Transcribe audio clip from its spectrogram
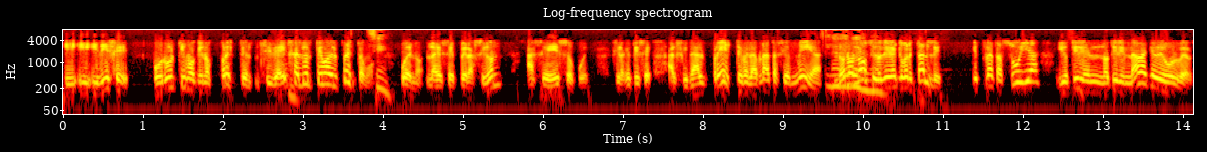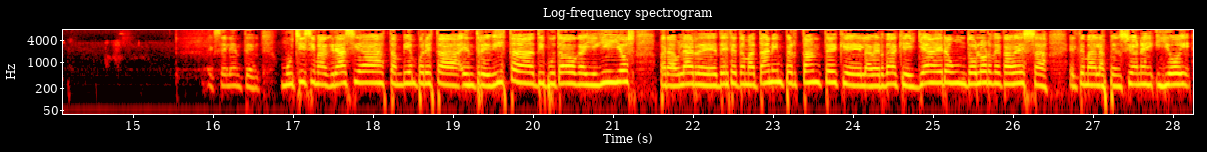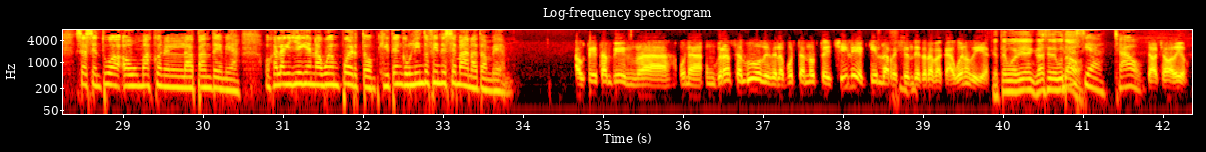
y, y, dice, por último, que nos presten. Si de ahí salió el tema del préstamo, bueno, la desesperación hace eso, pues. Si la gente dice, al final, présteme la plata si es mía. no, no, no, si no tiene que prestarle. Es plata suya y no tienen, no tienen nada que devolver. Excelente. Muchísimas gracias también por esta entrevista, diputado Galleguillos, para hablar de, este tema tan importante que la verdad que ya era un dolor de cabeza el tema de las pensiones y hoy se acentúa aún más con la pandemia. Ojalá que lleguen a buen puerto, que tenga un lindo fin de semana también. A ustedes también una, un gran saludo desde la puerta norte de Chile, aquí en la región de Tarapacá. Buenos días. Que esté muy bien. Gracias, diputado. Gracias. Chao. Chao, chao, adiós.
